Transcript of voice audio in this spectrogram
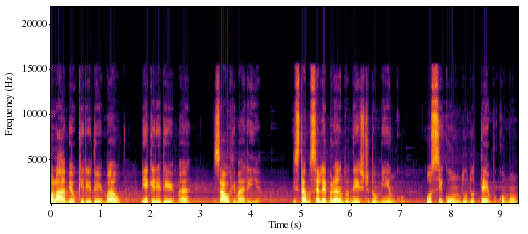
Olá, meu querido irmão, minha querida irmã, salve Maria. Estamos celebrando neste domingo o segundo do tempo comum.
